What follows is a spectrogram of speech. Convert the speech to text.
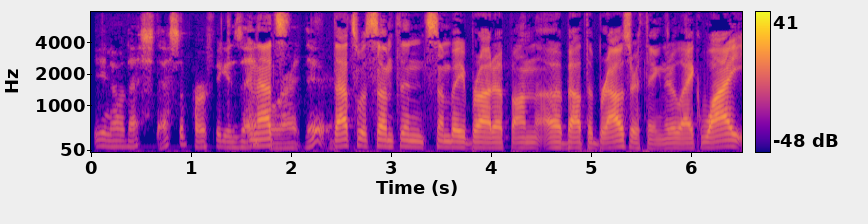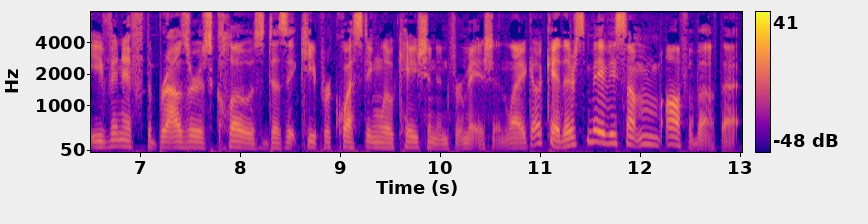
You know, that's that's a perfect example that's right there. That's what something somebody brought up on about the browser thing. They're like, why even if the browser is closed, does it keep requesting location information? Like, okay, there's maybe something off about that.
